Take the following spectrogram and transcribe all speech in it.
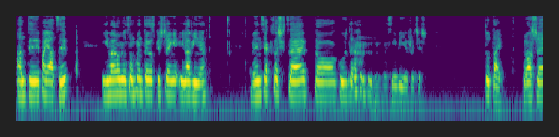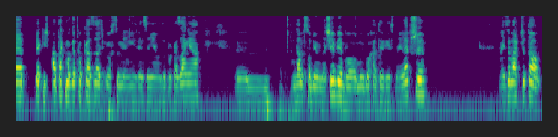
antypajacy i ma robiącą pętę rozpieszczenie i lawinę. Więc jak ktoś chce, to kurde, nas nie bije przecież. Tutaj, proszę, jakiś atak mogę pokazać, bo w sumie nic więcej nie mam do pokazania. Ym, dam sobie na siebie, bo mój bohater jest najlepszy. No i zobaczcie to,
